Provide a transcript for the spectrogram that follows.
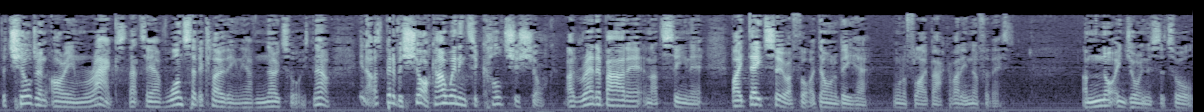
The children are in rags. That's they have one set of clothing and they have no toys. Now, you know, it's a bit of a shock. I went into culture shock. I'd read about it and I'd seen it. By day two, I thought, I don't want to be here. I want to fly back. I've had enough of this. I'm not enjoying this at all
